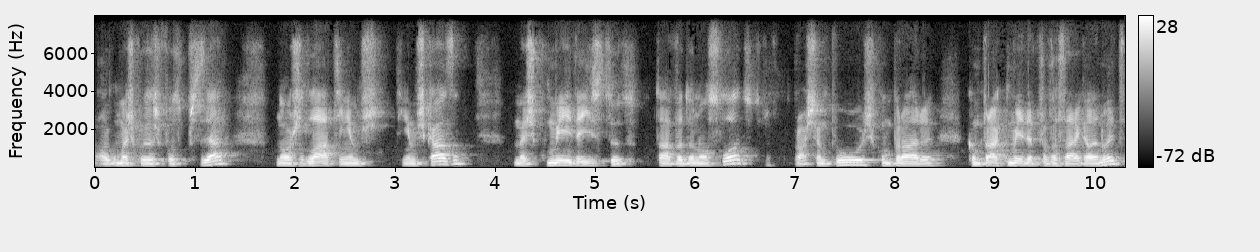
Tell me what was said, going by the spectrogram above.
algumas coisas que fosse precisar. Nós lá tínhamos, tínhamos casa, mas comida e isso tudo estava do nosso lado. Comprar shampoos, comprar, comprar comida para passar aquela noite.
